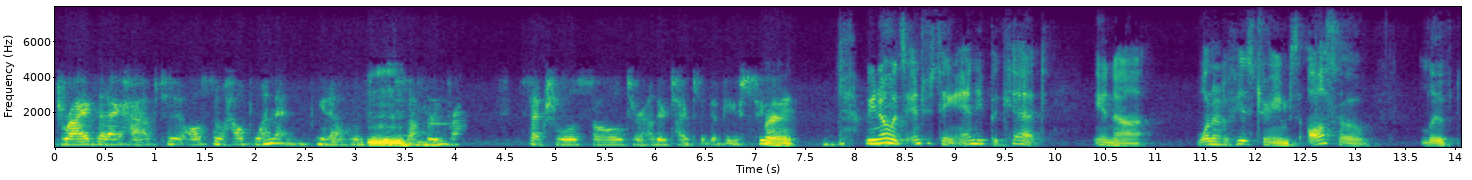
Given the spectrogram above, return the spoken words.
drive that I have to also help women, you know, who, mm-hmm. suffered from sexual assault or other types of abuse too. Right. You know, it's interesting. Andy Paquette, in uh, one of his dreams, also lived.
